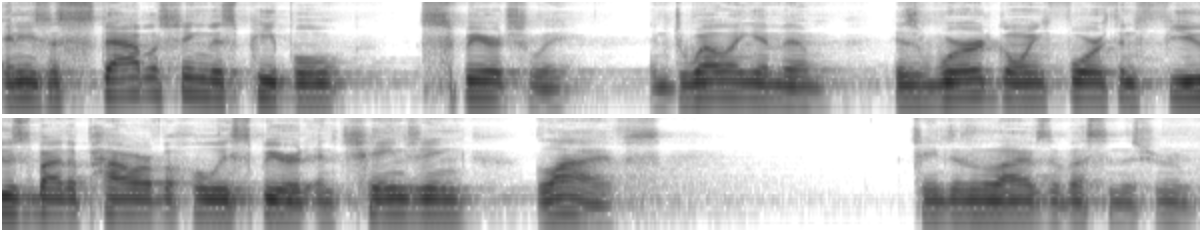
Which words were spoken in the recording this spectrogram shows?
And he's establishing this people spiritually and dwelling in them, his word going forth, infused by the power of the Holy Spirit, and changing lives changing the lives of us in this room.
